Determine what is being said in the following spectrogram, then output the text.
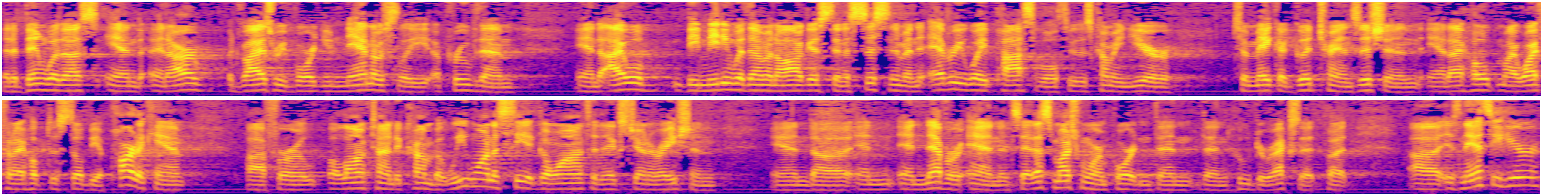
that have been with us, and, and our advisory board unanimously approved them. And I will be meeting with them in August and assisting them in every way possible through this coming year to make a good transition. And I hope, my wife and I hope to still be a part of camp uh, for a, a, long time to come. But we want to see it go on to the next generation and, uh, and, and never end. And say that's much more important than, than who directs it. But uh, is Nancy here?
